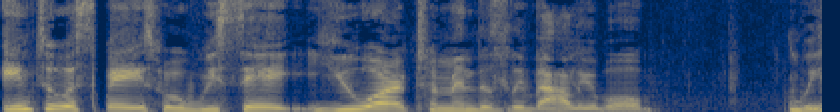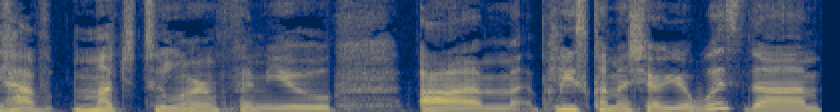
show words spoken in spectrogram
into a space where we say, you are tremendously valuable we have much to learn from you. Um, please come and share your wisdom.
